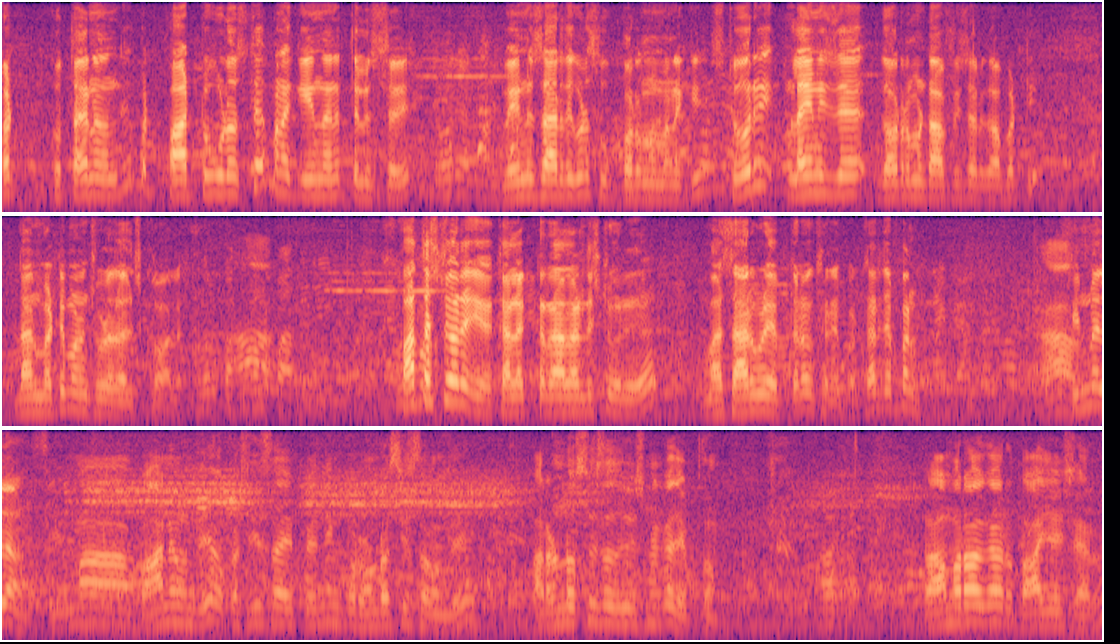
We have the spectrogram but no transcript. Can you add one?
బట్ కొత్తగానే ఉంది. బట్ పార్ట్ టూ కూడా వస్తే మనకి ఏందనేది తెలుస్తుంది. వేణు సార్ది కూడా సూపర్ ఉంది మనకి. Story line is a government officer కాబట్టి దాన్ని బట్టి మనం చూడదలుచుకోవాలి. పాత స్టోరీ కలెక్టర్ అలాంటి స్టోరీ మా సార్ కూడా చెప్తారు. ఒకసారి చెప్పండి. సార్ చెప్పండి. సినిమా ఎలా ఉంది సినిమా బాగానే ఉంది. ఒక సీసా అయిపోయింది ఇంకో రెండో సీసా ఉంది. ఆ రెండో సీసా చూసినాక చెప్తాం. రామారావు గారు బాగా చేశారు.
